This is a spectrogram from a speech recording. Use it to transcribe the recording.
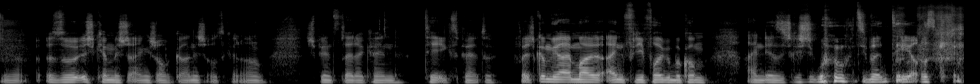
Ja, also ich kenne mich eigentlich auch gar nicht aus, keine Ahnung. Ich bin jetzt leider kein Tee-Experte. Vielleicht können wir einmal einen für die Folge bekommen. Einen, der sich richtig gut über Tee auskennt.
